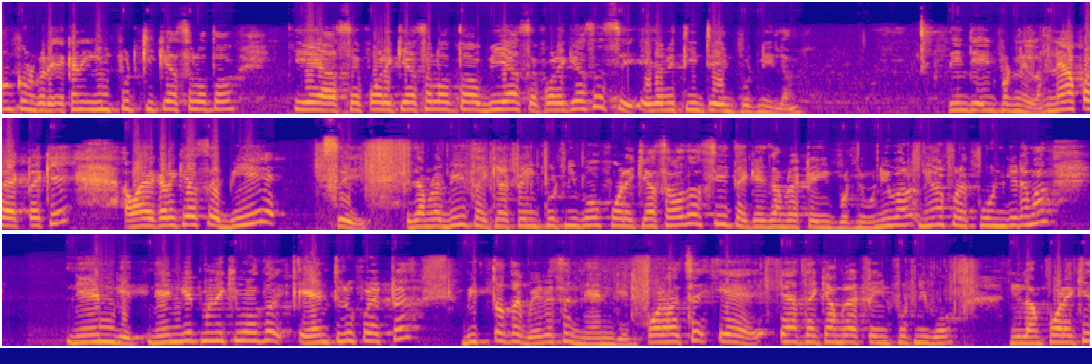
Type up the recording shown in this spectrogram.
অঙ্কন করি, এখানে ইনপুট কী, কি আসলো তো এ আছে, পরে কি আসলো তো বি আছে, পরে কি আছে? সি এই যে আমি তিনটে ইনপুট নিলাম। তিনটে ইনপুট নিলাম। নেওয়ার পর একটা কি? আমার এখানে কি আছে? বি সি, এই যে আমরা বি থেকে একটা ইনপুট নিব, পরে কি আছে সি থেকে যে আমরা একটা ইনপুট নিব। নেওয়ার পরে কোন গেট আমার? নেন গেট নেন গেট মানে কি বলতো? এনটির উপর একটা বৃত্ত থাকবে, এটা হচ্ছে নেন গেট পরে হচ্ছে এ এ থেকে আমরা একটা ইনপুট নিব। নিলাম। পরে কি?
